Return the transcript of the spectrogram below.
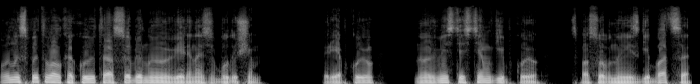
он испытывал какую-то особенную уверенность в будущем. Крепкую, но вместе с тем гибкую, способную изгибаться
